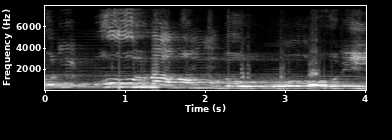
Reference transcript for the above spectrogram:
হরি পূর্ণানন্দ হরি।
